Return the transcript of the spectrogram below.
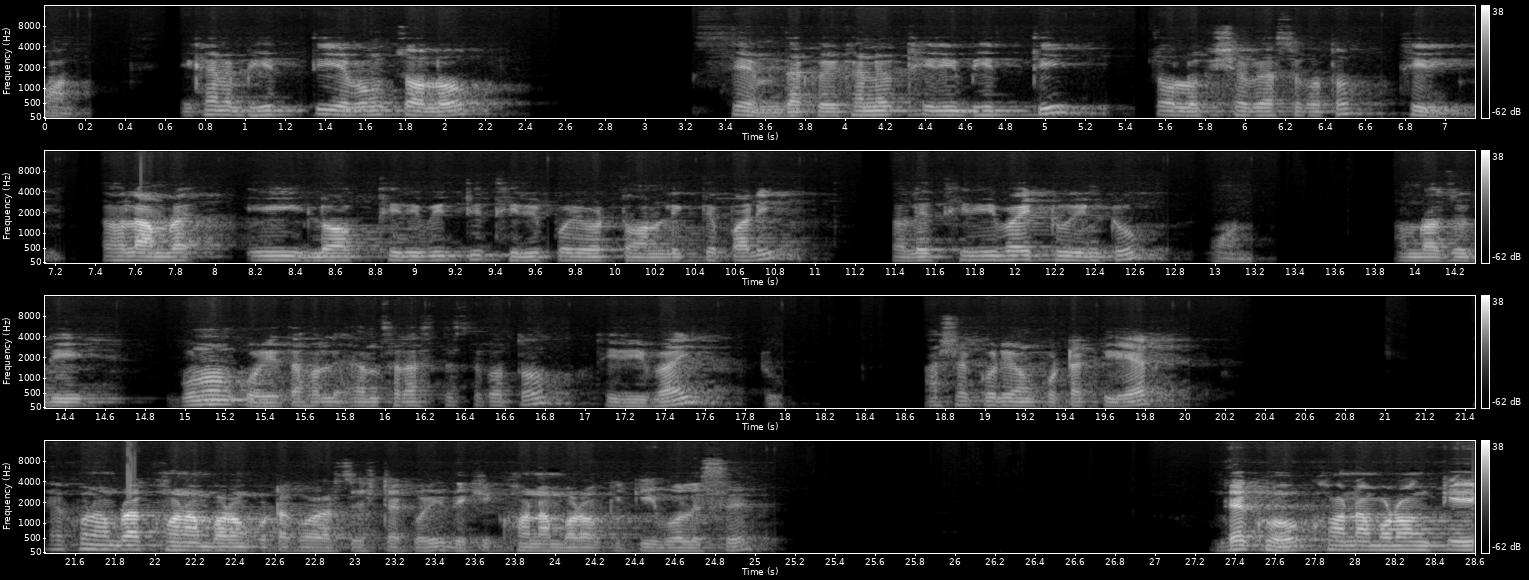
ওয়ান এখানে ভিত্তি এবং চলক সেম দেখো, এখানেও থ্রি ভিত্তি, চলক হিসাবে আছে কত? থ্রি তাহলে আমরা এই লগ থ্রি ভিত্তি থ্রির পরিবর্তে ওয়ান লিখতে পারি, তাহলে three by two into one আমরা যদি গুণন করি, তাহলে অ্যান্সার আসতেছে কত? থ্রি বাই টু আশা করি অঙ্কটা ক্লিয়ার এখন আমরা খ নাম্বার অঙ্কটা করার চেষ্টা করি, দেখি খ নাম্বার অঙ্কে কী বলেছে। দেখো, খ নাম্বার অঙ্কে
